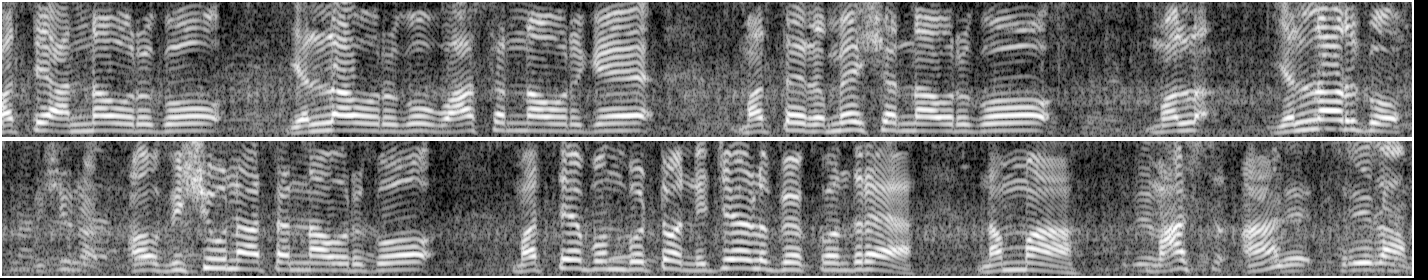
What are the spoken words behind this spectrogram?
ಮತ್ತು ಅಣ್ಣವ್ರಿಗೂ ಎಲ್ಲವ್ರಿಗೂ ವಾಸಣ್ಣ ಅವ್ರಿಗೆ ಮತ್ತು ರಮೇಶ್ ಅಣ್ಣ ಅವ್ರಿಗೂ ಮಲ್ಲ ಎಲ್ಲರಿಗೂ ವಿಶ್ವನಾಥ್ ಅಣ್ಣ ಅವ್ರಿಗೂ ಮತ್ತೆ ಬಂದ್ಬಿಟ್ಟು ನಿಜ ಹೇಳಬೇಕು ಅಂದರೆ ನಮ್ಮ ಮಾಸ್ಟರ್ ಶ್ರೀರಾಮ್.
